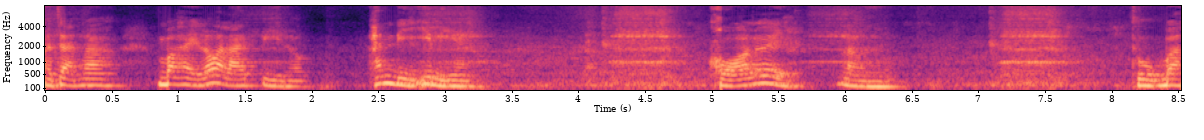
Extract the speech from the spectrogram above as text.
อาจารย์ว่าบ่ให้รอหลายปีหรอกขั้นดีอีหลีอะขอเลยเราถูกปะ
